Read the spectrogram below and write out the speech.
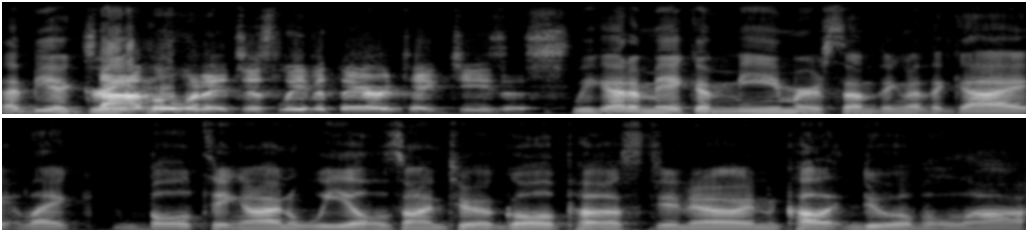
That'd be a great. Stop moving it. Just leave it there and take Jesus. We got to make a meme or something with a guy like bolting on wheels onto a goalpost, you know, and call it doable law.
